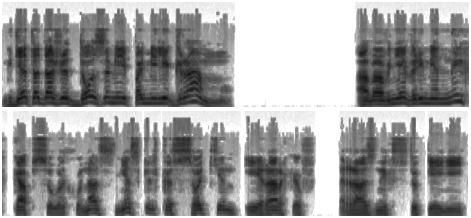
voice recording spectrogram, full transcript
где-то даже дозами по миллиграмму. А во вневременных капсулах у нас несколько сотен иерархов разных ступеней.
